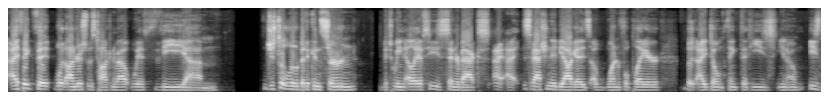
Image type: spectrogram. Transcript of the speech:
I think that what Andres was talking about with the um, just a little bit of concern between LAFC's center backs. I, I, Sebastian Ibeagha is a wonderful player, but I don't think that he's you know he's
